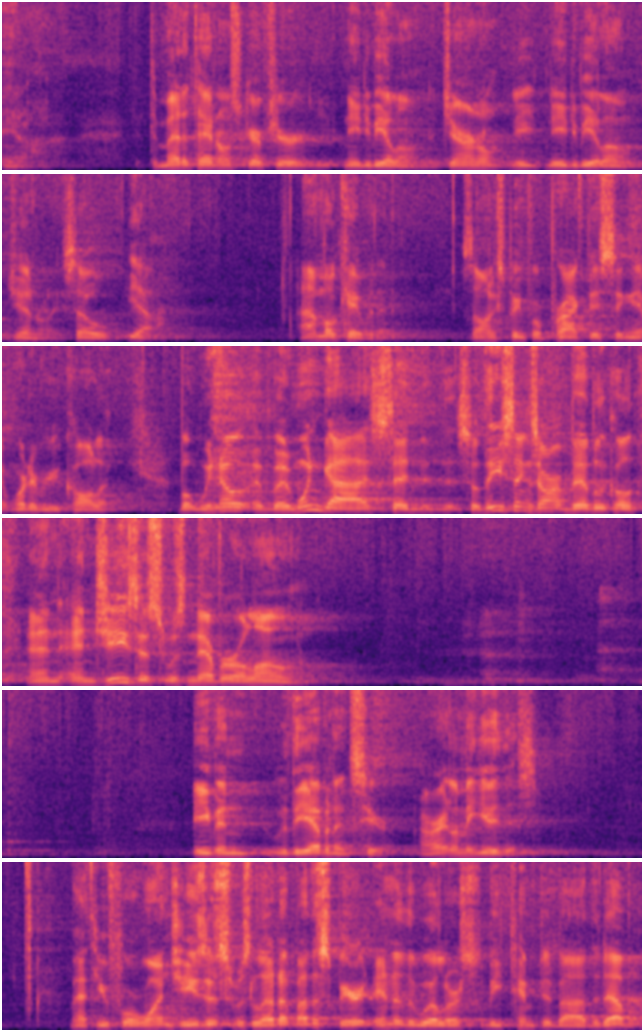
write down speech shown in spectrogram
you know, to meditate on Scripture, you need to be alone. To journal, you need to be alone generally. So, yeah, I'm okay with that. As long as people are practicing it, whatever you call it. But we know, but one guy said, so these things aren't biblical, and, and Jesus was never alone. Even with the evidence here. All right, let me give you this. Matthew 4 1, Jesus was led up by the Spirit into the wilderness to be tempted by the devil.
